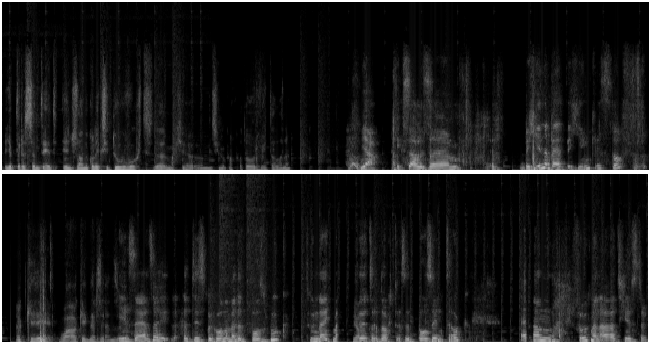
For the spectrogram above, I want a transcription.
Je hebt er recent eentje aan de collectie toegevoegd. Daar mag je misschien ook nog wat over vertellen. Hè? Ja, ik zal eens um, beginnen bij het begin, Christophe. Oké, wauw, kijk, daar zijn ze. Hier zijn ze. Het is begonnen met het Bosboek, toen ik mijn peuterdochters het bos introk. En dan vroeg mijn uitgever,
